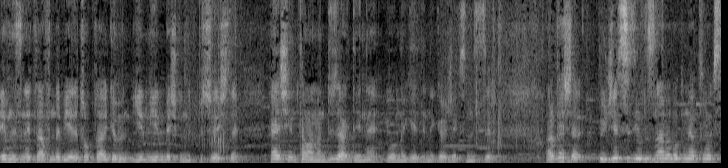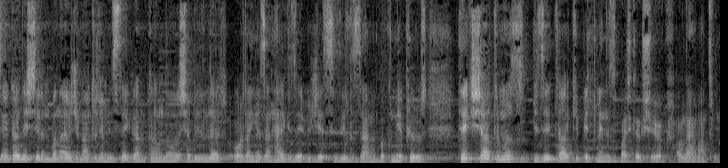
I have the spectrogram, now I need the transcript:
evinizin etrafında bir yere toprağa gömün. 20-25 günlük bir süreçte her şeyin tamamen düzeldiğini, yoluna girdiğini göreceksinizdir. Arkadaşlar ücretsiz yıldızname bakımı yaptırmak isteyen kardeşlerim bana Ercüment Hocam Instagram kanalından ulaşabilirler. Oradan yazan herkese ücretsiz yıldızname bakımı yapıyoruz. Tek şartımız bizi takip etmeniz. Başka bir şey yok. Allah'a emanet olun.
